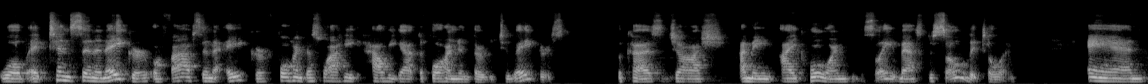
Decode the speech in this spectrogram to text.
well at 10 cent an acre or five cent an acre, 400. That's why he how he got the 432 acres because Josh, I mean Ike Horn, the slave master, sold it to him, and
